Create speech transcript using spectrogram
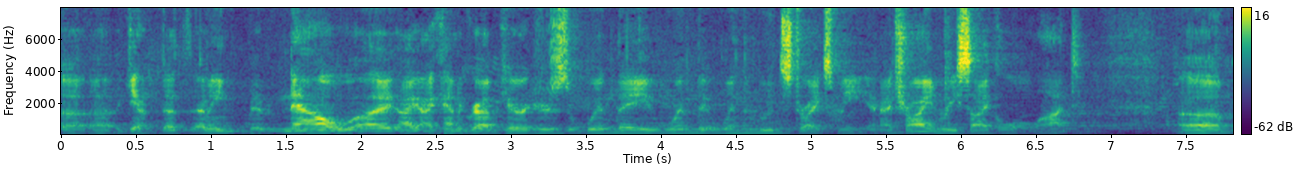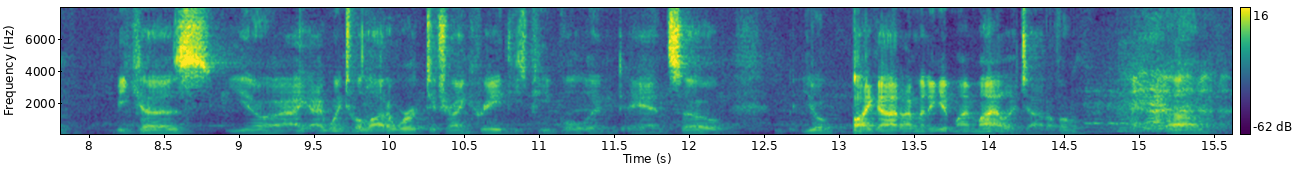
uh, yeah, that, I mean, now I, I kind of grab characters when they when the when the mood strikes me, and I try and recycle a lot. Um, because you know I, I, went to a lot of work to try and create these people, and and so you know by God I'm going to get my mileage out of them. Um,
